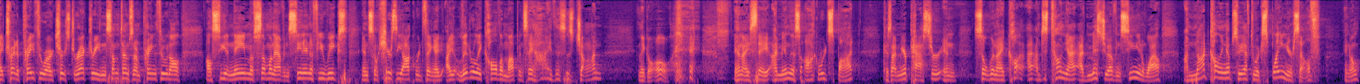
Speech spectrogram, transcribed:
I try to pray through our church directory, and sometimes when I'm praying through it, I'll, I'll see a name of someone I haven't seen in a few weeks. And so here's the awkward thing I, I literally call them up and say, Hi, this is John. And they go, Oh. and I say, I'm in this awkward spot because I'm your pastor. And so when I call, I, am just telling you, I, I've missed you, I haven't seen you in a while. I'm not calling up so you have to explain yourself, you know.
